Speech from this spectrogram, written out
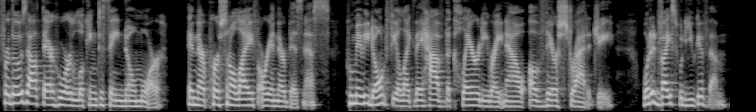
For those out there who are looking to say no more in their personal life or in their business, who maybe don't feel like they have the clarity right now of their strategy, what advice would you give them?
